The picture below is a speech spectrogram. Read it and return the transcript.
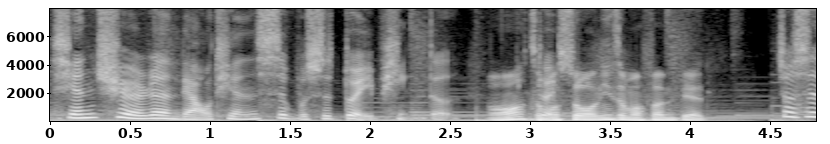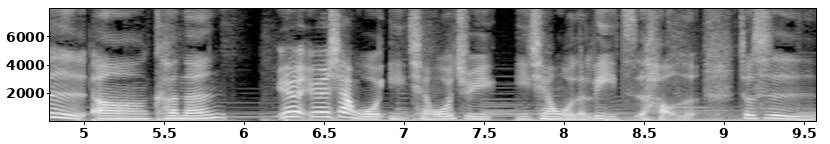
先确认聊天是不是对频的哦？怎么说？你怎么分辨？就是嗯、呃，可能因为因为像我以前，我举以前我的例子好了，就是。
